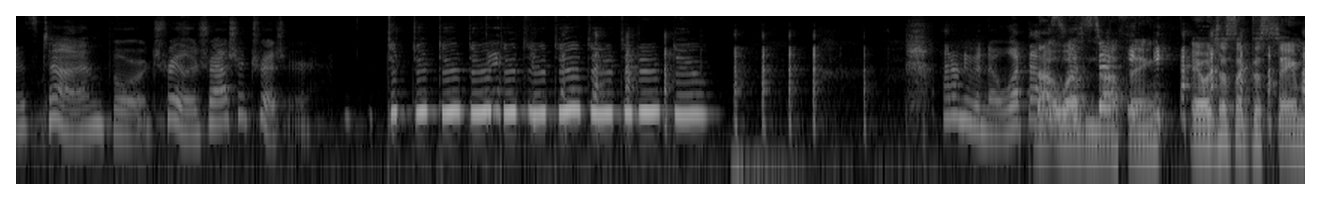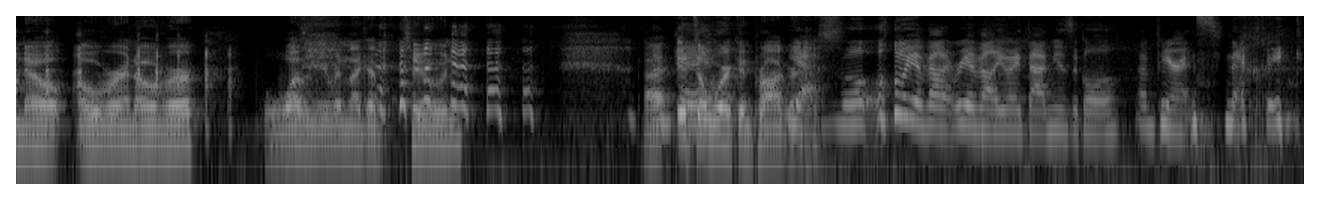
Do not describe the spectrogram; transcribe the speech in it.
It's time for trailer trash or treasure. Do, do, do, do, do, do, do, do, do, do, do. I don't even know what that, That was. was nothing. It was just like the same note over and over. Wasn't even like a tune. Uh, It's a work in yeah, progress. we'll reevaluate, reevaluate that musical appearance next week.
